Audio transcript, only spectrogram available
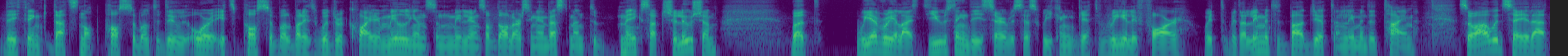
they think that's not possible to do, or it's possible, but it would require millions and millions of dollars in investment to make such solution. But we have realized using these services, we can get really far with, with a limited budget and limited time. So I would say that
